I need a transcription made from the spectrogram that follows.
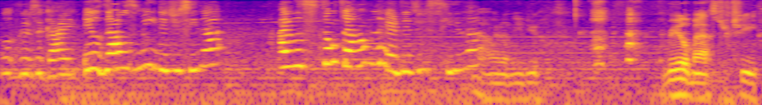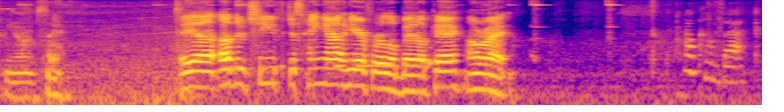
Look, there's a guy. Ew, that was me. Did you see that? I was still down there. Did you see that? Now I don't need you. Real Master Chief, you know what I'm saying? Hey, uh, other Chief, just hang out here for a little bit, okay? Alright. I'll come back.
